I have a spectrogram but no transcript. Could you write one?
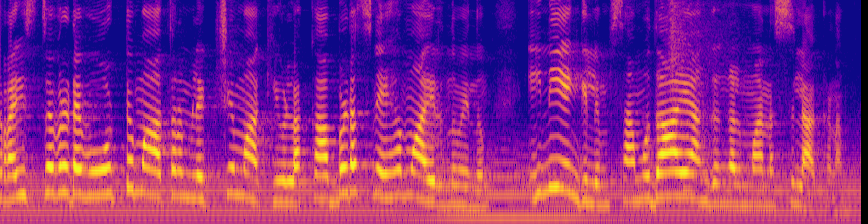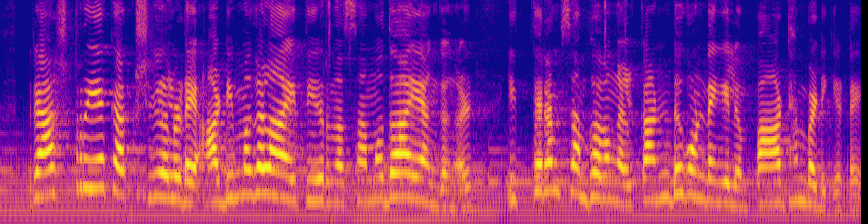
ക്രൈസ്തവരുടെ വോട്ട് മാത്രം ലക്ഷ്യമാക്കിയുള്ള കപട സ്നേഹമായിരുന്നുവെന്നും ഇനിയെങ്കിലും സമുദായ അംഗങ്ങൾ മനസ്സിലാക്കണം. രാഷ്ട്രീയ കക്ഷികളുടെ അടിമകളായി തീർന്ന സമുദായ അംഗങ്ങൾ ഇത്തരം സംഭവങ്ങൾ കണ്ടുകൊണ്ടെങ്കിലും പാഠം പഠിക്കട്ടെ.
